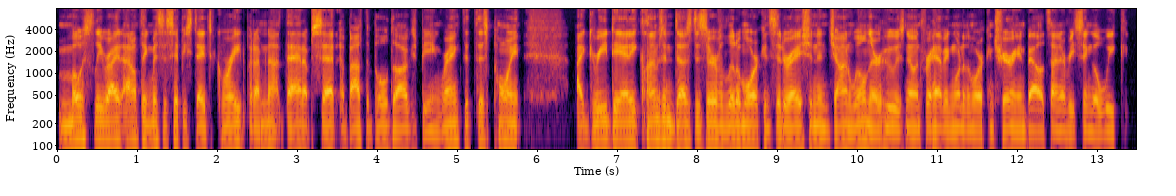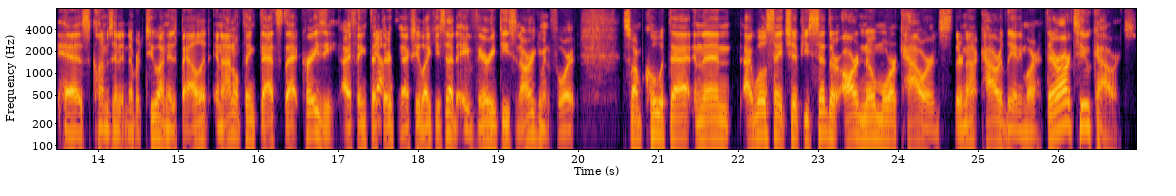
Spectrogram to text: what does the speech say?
mostly right. I don't think Mississippi State's great, but I'm not that upset about the Bulldogs being ranked at this point. I agree, Danny. Clemson does deserve a little more consideration, and Jon Wilner, who is known for having one of the more contrarian ballots on every single week, has Clemson at number two on his ballot. And I don't think that's that crazy. I think that Yeah. there's actually, like you said, a very decent argument for it. So I'm cool with that. And then I will say, Chip, you said there are no more cowards. They're not cowardly anymore. There are two cowards.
